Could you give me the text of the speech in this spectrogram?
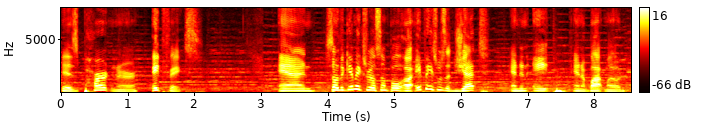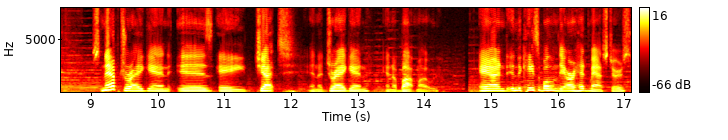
his partner Ape Face. And so the gimmick's real simple. Uh, Ape Face was a jet and an ape in a bot mode. Snapdragon is a jet and a dragon in a bot mode. And in the case of both of them, they are headmasters,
